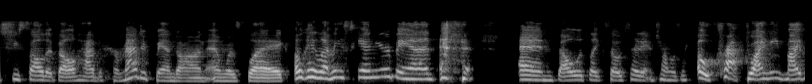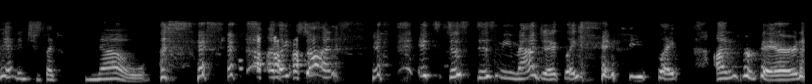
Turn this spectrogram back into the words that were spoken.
she saw that Belle had her magic band on and was like, okay, let me scan your band. and Belle was like so excited. And Sean was like, oh crap, do I need my band? And she's like, no. I'm like, Sean, it's just Disney magic. Like, and he's like unprepared.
